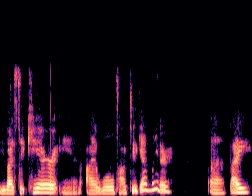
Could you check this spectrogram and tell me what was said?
you guys take care, and I will talk to you again later. Uh, bye.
